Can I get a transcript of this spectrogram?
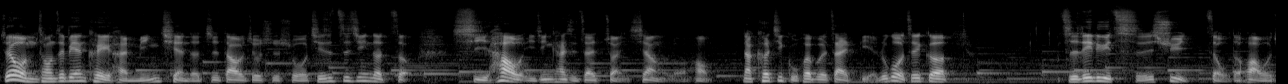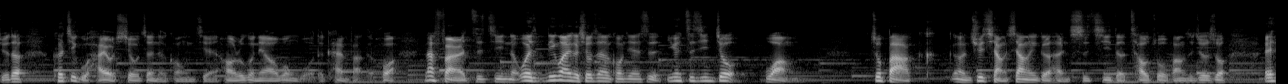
所以我们从这边可以很明显的知道，就是说，其实资金的走喜好已经开始在转向了哈、那科技股会不会再跌？如果这个殖利率持续走的话，我觉得科技股还有修正的空间。好，如果你要问我的看法的话，那反而资金呢？为另外一个修正的空间是，因为资金就往就把嗯去想象一个很实际的操作方式，就是说，哎，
